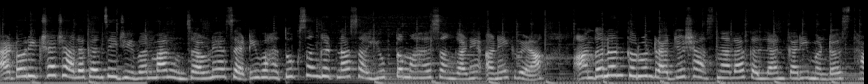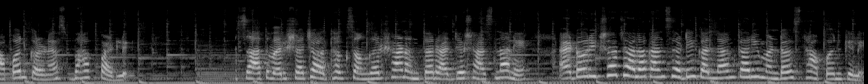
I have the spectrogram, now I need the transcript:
ऑटो रिक्षा चालकांचे जीवनमान उंचावण्यासाठी वाहतूक संघटना संयुक्त महासंघाने अनेक वेळा आंदोलन करून राज्य शासनाला कल्याणकारी मंडळ स्थापन करण्यास भाग पाडले. सात वर्षाच्या अथक संघर्षानंतर राज्य शासनाने ऑटो रिक्षा चालकांसाठी कल्याणकारी मंडळ स्थापन केले.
